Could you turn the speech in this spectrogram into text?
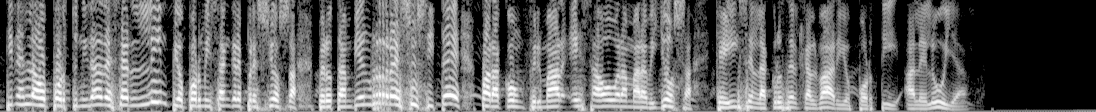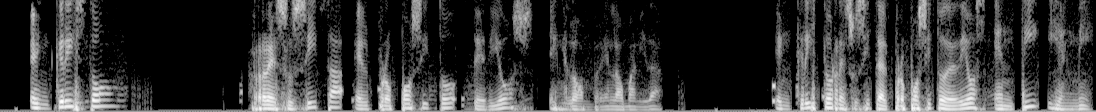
tienes la oportunidad de ser limpio por mi sangre preciosa, pero también resucité para confirmar esa obra maravillosa que hice en la cruz del Calvario por ti. Aleluya. En Cristo resucita el propósito de Dios en el hombre, en la humanidad. En Cristo resucita el propósito de Dios en ti y en mí.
